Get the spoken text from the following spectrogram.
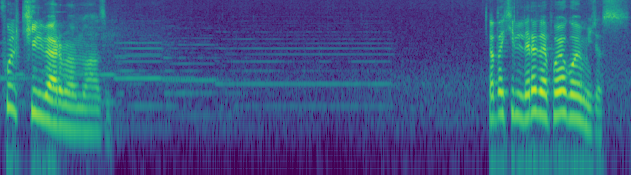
full kill vermem lazım. Ya da killleri depoya koymayacağız.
